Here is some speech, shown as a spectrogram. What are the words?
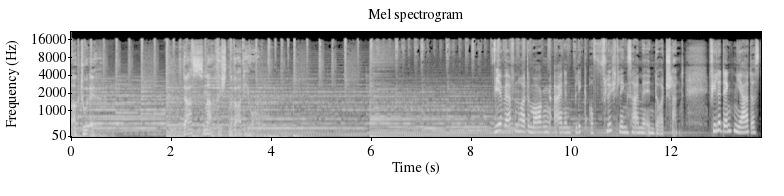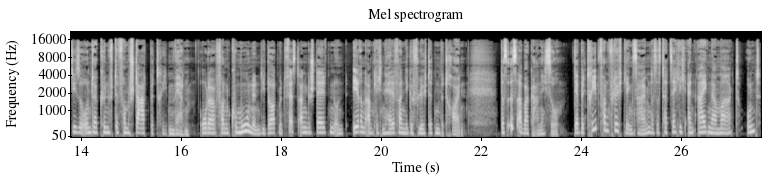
aktuell. Das Nachrichtenradio. Wir werfen heute Morgen einen Blick auf Flüchtlingsheime in Deutschland. Viele denken ja, dass diese Unterkünfte vom Staat betrieben werden oder von Kommunen, die dort mit Festangestellten und ehrenamtlichen Helfern die Geflüchteten betreuen. Das ist aber gar nicht so. Der Betrieb von Flüchtlingsheimen, das ist tatsächlich ein eigener Markt und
